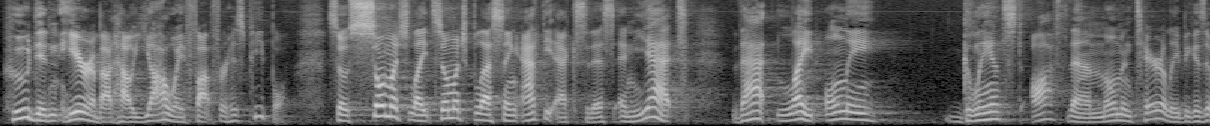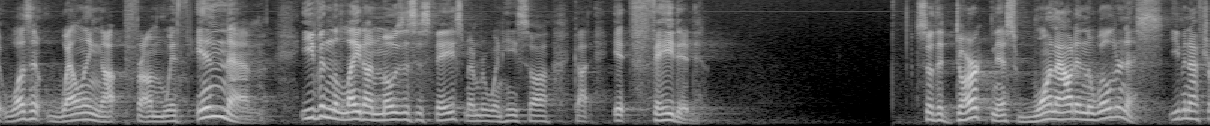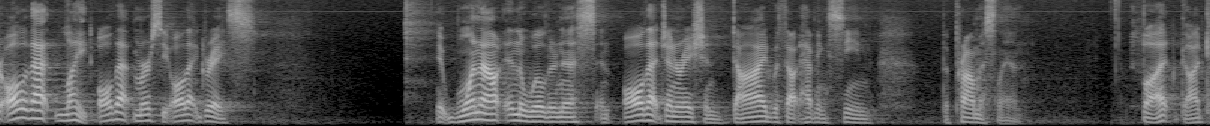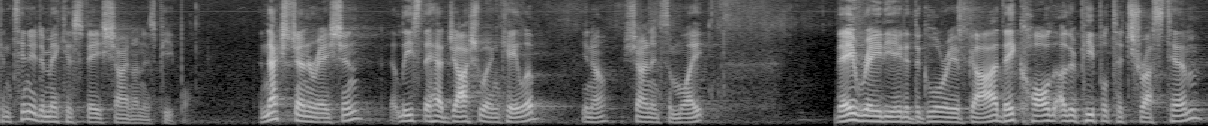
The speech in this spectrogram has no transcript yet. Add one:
Who didn't hear about how Yahweh fought for his people? So, so much light, so much blessing at the Exodus, and yet that light only glanced off them momentarily because it wasn't welling up from within them. Even the light on Moses' face, remember when he saw God, it faded. So the darkness won out in the wilderness, even after all of that light, all that mercy, all that grace. It won out in the wilderness, and all that generation died without having seen the promised land. But God continued to make his face shine on his people. The next generation, at least they had Joshua and Caleb, you know, shining some light. They radiated the glory of God. They called other people to trust him.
